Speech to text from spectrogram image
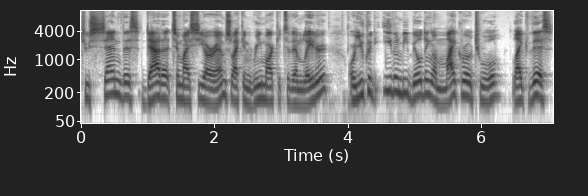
to send this data to my CRM so I can remarket to them later. Or you could even be building a micro tool like this.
